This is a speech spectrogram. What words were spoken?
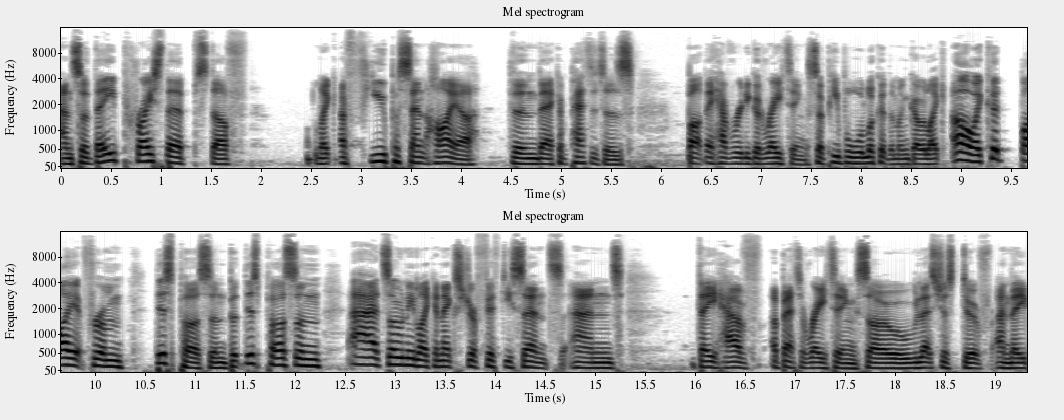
And so they price their stuff like a few percent higher than their competitors, but they have really good ratings. So people will look at them and go like, "Oh, I could buy it from this person, but this person, ah, it's only like an extra 50 cents and they have a better rating, so let's just do it." f- And they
